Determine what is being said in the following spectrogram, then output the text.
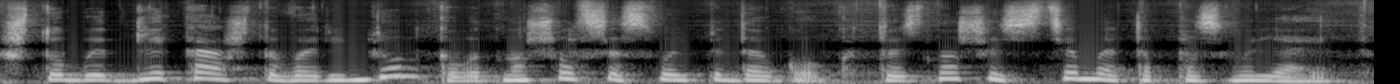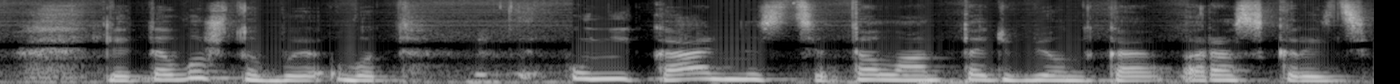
чтобы для каждого ребенка вот нашелся свой педагог. То есть наша система это позволяет. Для того, чтобы вот уникальность таланта ребенка раскрыть.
